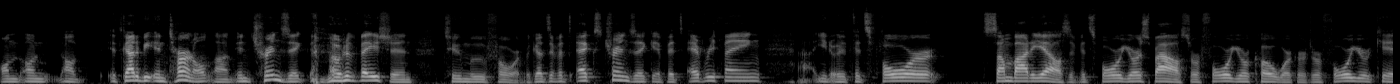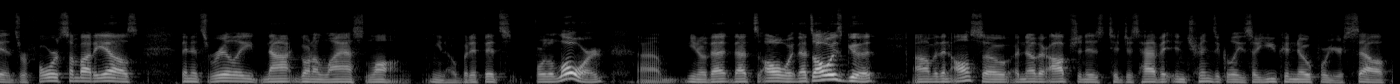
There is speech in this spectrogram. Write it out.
on on, on it's got to be internal, um, intrinsic motivation to move forward. Because if it's extrinsic, if it's everything, uh, you know, if it's for somebody else, if it's for your spouse or for your coworkers or for your kids or for somebody else, then it's really not going to last long. You know, but if it's for the Lord, um, you know that that's always that's always good. Um, but then also another option is to just have it intrinsically, so you can know for yourself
